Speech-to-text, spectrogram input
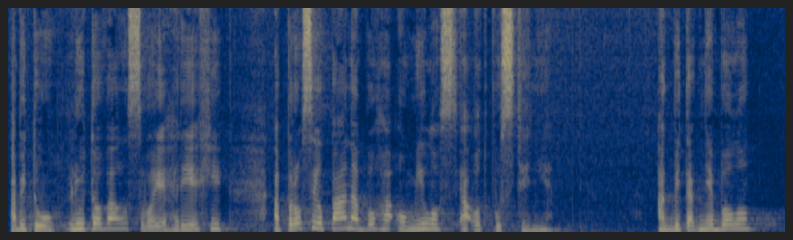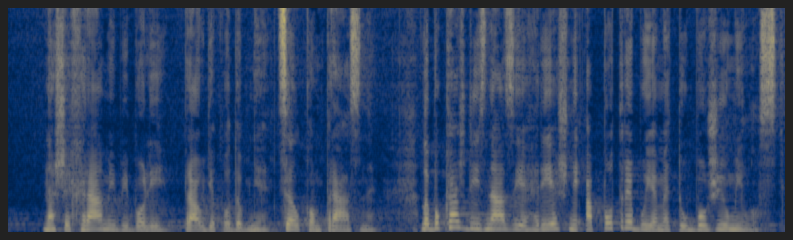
Aby tu ľutoval svoje hriechy a prosil Pána Boha o milosť a odpustenie. Ak by tak nebolo, naše chrámy by boli pravdepodobne celkom prázdne, lebo každý z nás je hriešný a potrebujeme tú Božiu milosť.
